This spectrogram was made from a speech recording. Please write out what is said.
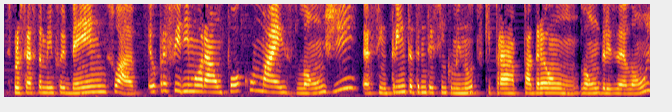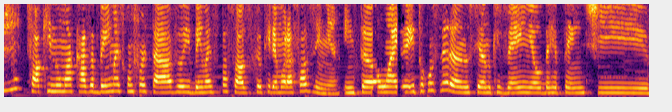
esse processo também foi bem suave. Eu preferi morar um pouco mais longe, assim, 30, 35 minutos, que pra padrão Londres é longe. Só que numa casa bem mais confortável e bem mais espaçosa, porque eu queria morar sozinha. Então, aí tô considerando se ano que vem eu, de repente,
